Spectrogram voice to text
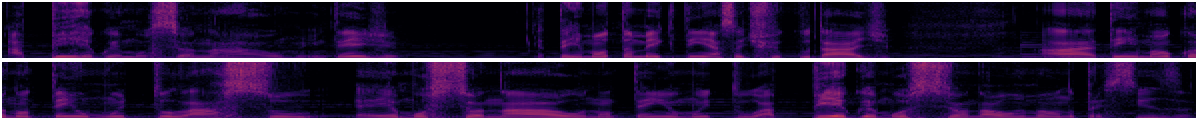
apego emocional, entende? Tem irmão também que tem essa dificuldade. Ah, tem irmão que eu não tenho muito laço é, emocional, não tenho muito apego emocional, irmão, não precisa.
